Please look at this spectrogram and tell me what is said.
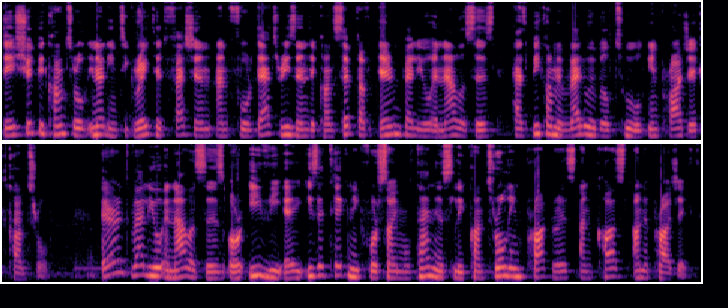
they should be controlled in an integrated fashion and for that reason the concept of earned value analysis has become a valuable tool in project control. Earned value analysis or EVA is a technique for simultaneously controlling progress and cost on a project.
